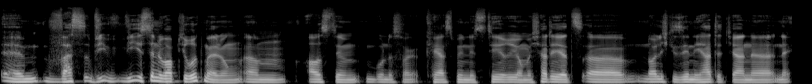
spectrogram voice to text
ähm, was, wie, wie ist denn überhaupt die Rückmeldung ähm, aus dem Bundesverkehrsministerium? Ich hatte jetzt äh, neulich gesehen, ihr hattet ja eine, eine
